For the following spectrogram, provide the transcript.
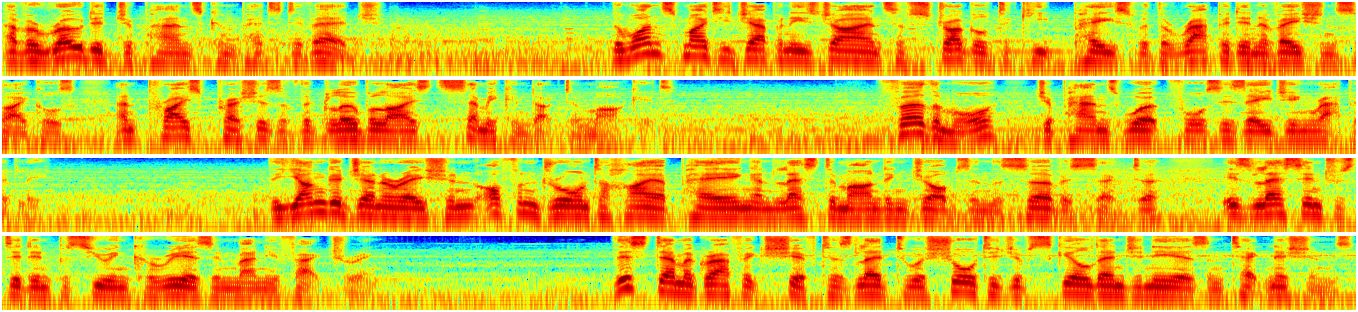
have eroded Japan's competitive edge. The once mighty Japanese giants have struggled to keep pace with the rapid innovation cycles and price pressures of the globalized semiconductor market. Furthermore, Japan's workforce is aging rapidly. The younger generation, often drawn to higher paying and less demanding jobs in the service sector, is less interested in pursuing careers in manufacturing. This demographic shift has led to a shortage of skilled engineers and technicians,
